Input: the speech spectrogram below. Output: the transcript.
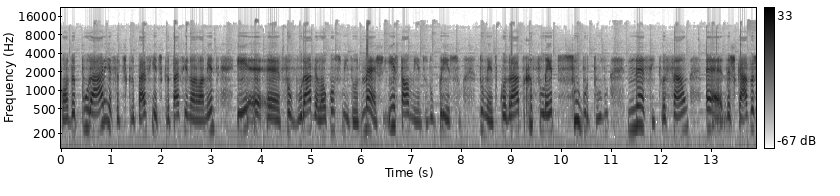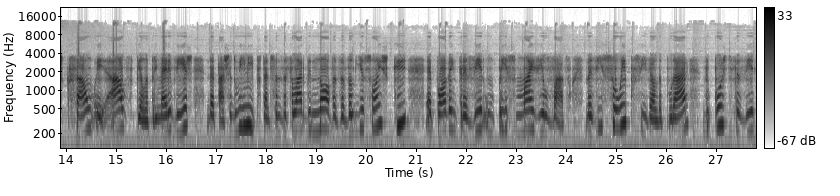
pode apurar essa discrepância e a discrepância normalmente é, é favorável ao consumidor. Mas este aumento do preço do metro quadrado reflete sobretudo na situação das casas que são uh, alvo pela primeira vez da taxa do IMI. Portanto, estamos a falar de novas avaliações que uh, podem trazer um preço mais elevado. Mas isso só é possível de apurar depois de fazer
